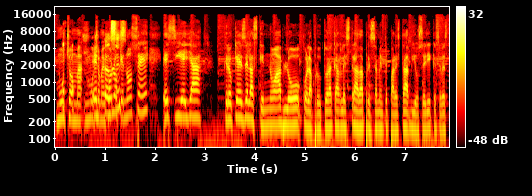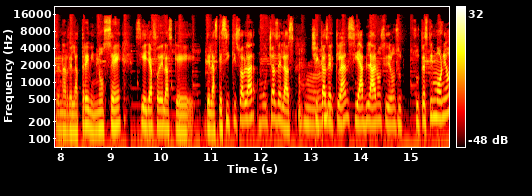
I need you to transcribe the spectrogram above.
Mucho más, mucho mejor. Lo que no sé es si ella, creo que es de las que no habló con la productora Carla Estrada precisamente para esta bioserie que se va a estrenar de la Trevi. No sé si ella fue de las que, de las que sí quiso hablar. Muchas de las chicas del clan sí hablaron, sí dieron su, su testimonio.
